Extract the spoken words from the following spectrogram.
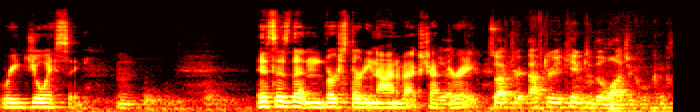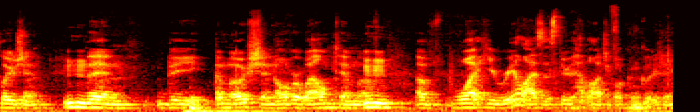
rejoicing. Mm-hmm. It says that in verse 39 of Acts chapter yeah. 8. So after after he came to the logical conclusion, mm-hmm. then the emotion overwhelmed him of, mm-hmm. of what he realizes through that logical conclusion.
